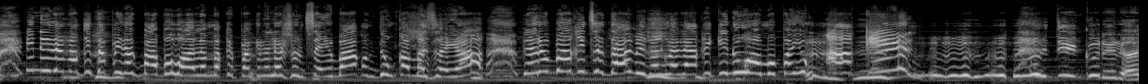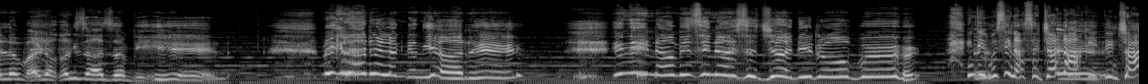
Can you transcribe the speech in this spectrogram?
Hindi naman kita pinagbabawalan makipagrelasyon sa iba kung doon ka masaya. Pero bakit sa dami ng lalaki kinuha mo pa yung akin? Hindi ko rin alam anak ang sasabihin. Bigla na lang nangyari. Hindi namin sinasadya ni Robert. Hindi mo sinasadya na akitin siya?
